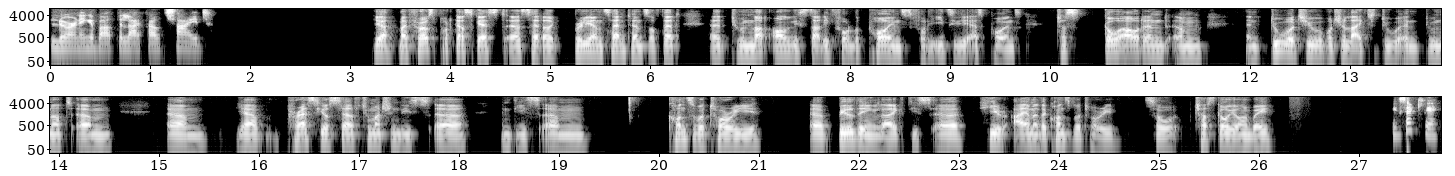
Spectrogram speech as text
learning about the life outside. Yeah, my first podcast guest uh, said a brilliant sentence of that uh, to not only study for the points, for the ECTS points, just go out and um, and do what you what you like to do and do not um, um, yeah press yourself too much in these uh, in these um, conservatory uh, building like this uh, here i am at the conservatory. So just go your own way. Exactly.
